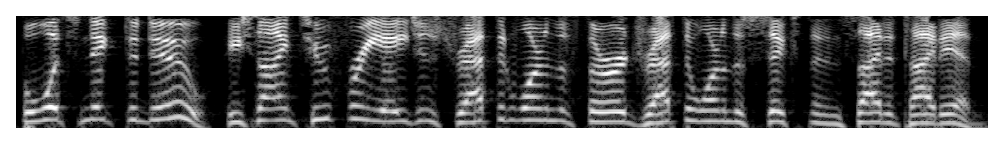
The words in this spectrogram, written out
but what's Nick to do? He signed two free agents, drafted one in the third, drafted one in the sixth, and inside a tight end.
